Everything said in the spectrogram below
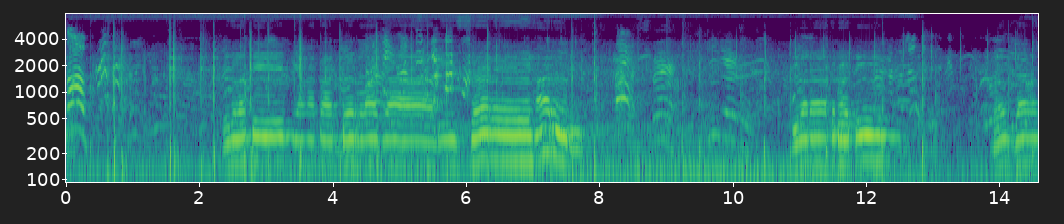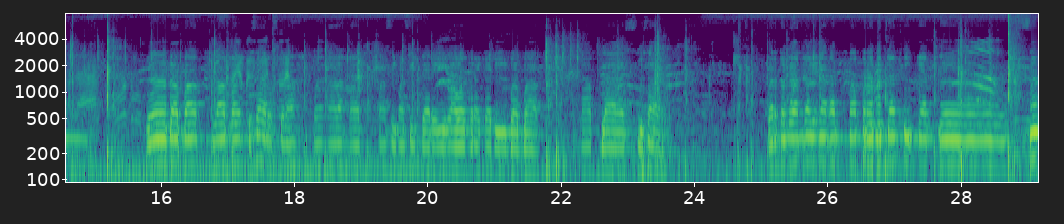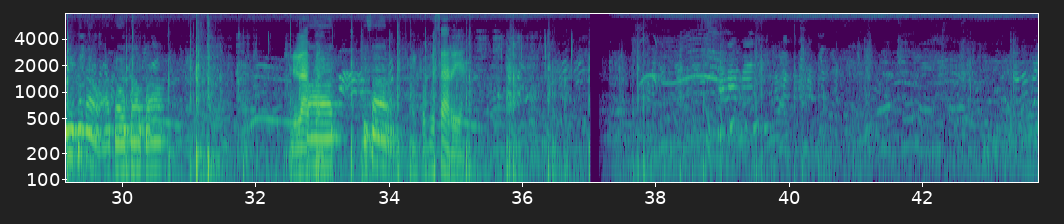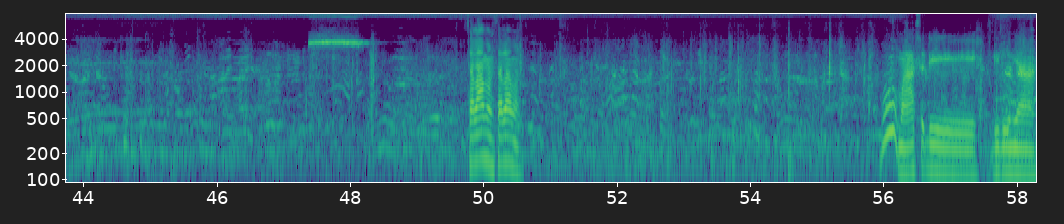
Itulah tim yang akan berlaga di sore hari ini. Di mana kedua tim megang ke babak 8 besar setelah mengalahkan masing-masing dari lawan mereka di babak 16 besar. Pertemuan kali ini akan memperebutkan tiket ke semifinal atau babak Delapan 4 besar. empat besar ya. Salaman, salaman. Masuk di di dunia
